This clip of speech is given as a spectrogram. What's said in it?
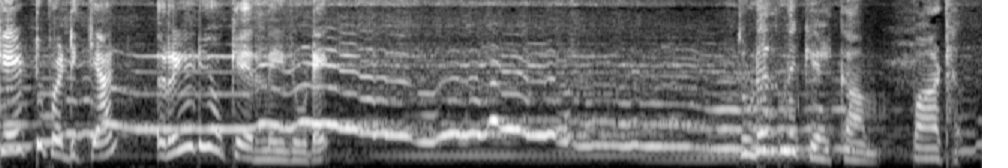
കേട്ടു പഠിക്കാൻ റേഡിയോ കേരളയിലൂടെ തുടർന്ന് കേൾക്കാം പാഠം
